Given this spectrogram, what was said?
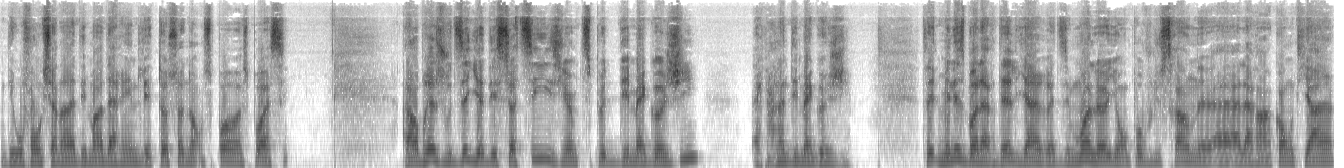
Des hauts fonctionnaires, des mandarins de l'État, ça non, c'est pas, pas assez. Alors bref, je vous dis, il y a des sottises, il y a un petit peu de démagogie. Eh, parlant de démagogie. le ministre Bonardel, hier, a dit, moi, là, ils ont pas voulu se rendre à, à la rencontre hier.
